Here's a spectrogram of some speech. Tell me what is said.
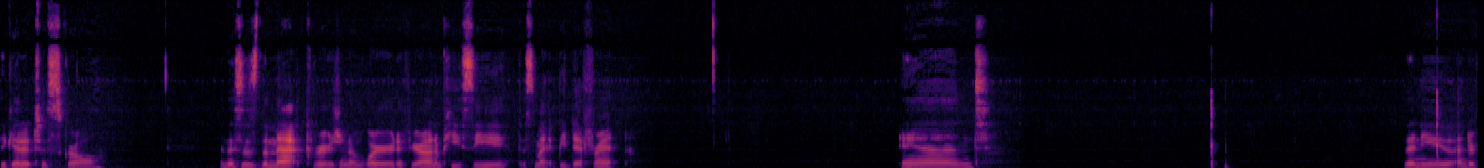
to get it to scroll. And this is the Mac version of Word. If you're on a PC this might be different. And then you under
